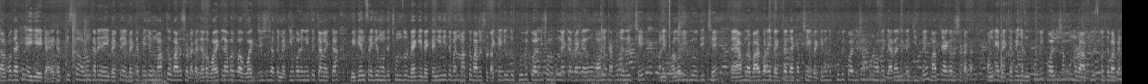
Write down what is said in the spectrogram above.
তারপর দেখেন এই যে এটা এটা কিস্টেন অলঙ্কারের এই ব্যাগটা এই ব্যাগটা পেয়ে যাবেন মাত্র বারোশো টাকা। যারা হোয়াইট লাভার বা হোয়াইট ড্রেসের সাথে ম্যাচিং করে নিতে চান একটা মিডিয়াম সাইজের মধ্যে সুন্দর ব্যাগ এই ব্যাগটা নিয়ে নিতে পারেন মাত্র বারোশো টাকা। এটা কিন্তু খুবই কোয়ালিটি সম্পূর্ণ একটা ব্যাগ এবং অনেক কাপড়ে নিচ্ছে, অনেক ভালো রিভিউ দিচ্ছে। তাই আমরা বারবার এই ব্যাগটা দেখাচ্ছি, এই ব্যাগটা কিন্তু খুবই কোয়ালিটি সম্পূর্ণ হবে। যারা নিবে জিতবে মাত্র এগারোশো টাকা। অনেকে ব্যাগটা পেয়ে যাবেন। খুবই কোয়ালিটি সম্পূর্ণ রাফ ইউজ করতে পারবেন।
